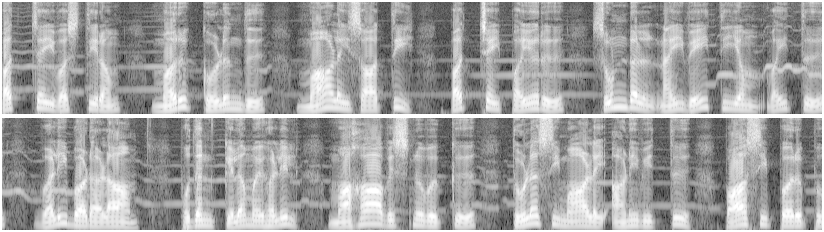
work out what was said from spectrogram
பச்சை வஸ்திரம் மறுக்கொழுந்து மாலை சாத்தி பச்சை பயறு சுண்டல் நைவேத்தியம் வைத்து வழிபடலாம். புதன் கிழமைகளில் மகாவிஷ்ணுவுக்கு துளசி மாலை அணிவித்து பாசிப்பருப்பு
